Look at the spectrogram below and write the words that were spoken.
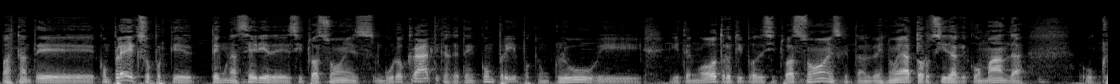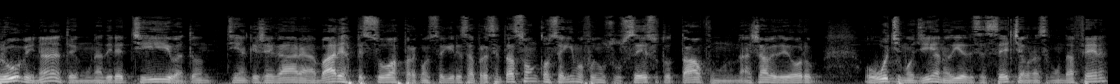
bastante complexo, porque tem uma série de situações burocráticas que tem que cumprir, porque um clube e, e tem outro tipo de situações, que talvez não é a torcida que comanda o clube, né? Tem uma diretiva, então tinha que chegar a várias pessoas para conseguir essa apresentação. Conseguimos, foi um sucesso total, foi uma chave de ouro o último dia, no dia 17, agora segunda-feira.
